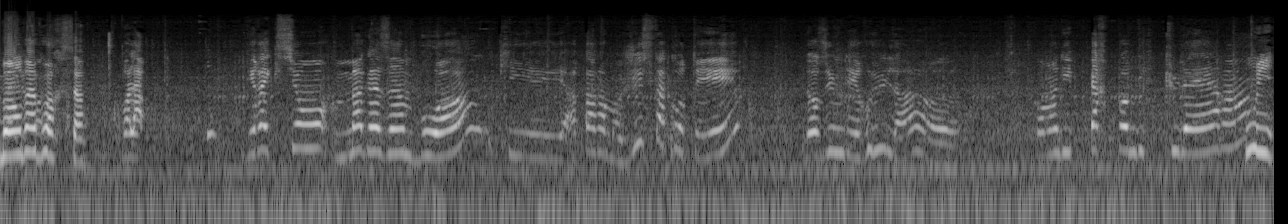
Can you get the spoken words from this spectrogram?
Bon, on va voir ça. Voilà. Direction magasin bois qui est apparemment juste à côté, dans une des rues là, euh, comment on dit, perpendiculaire. hein. Oui.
